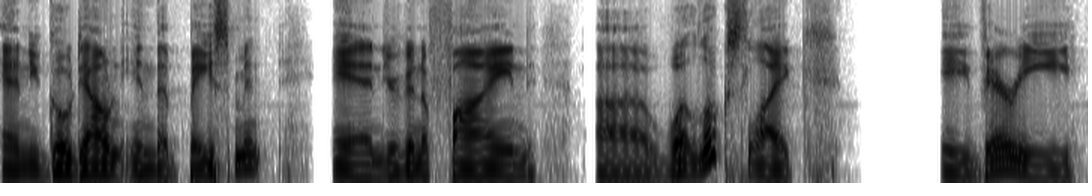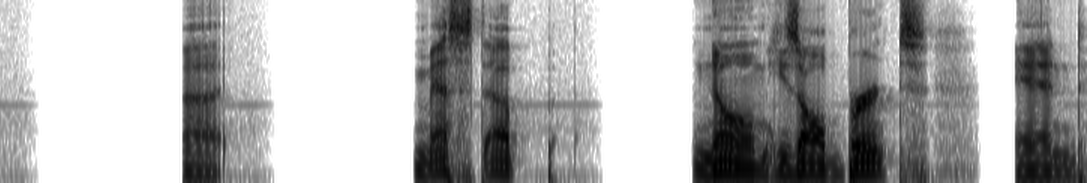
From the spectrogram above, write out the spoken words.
and you go down in the basement and you're gonna find uh, what looks like a very uh, messed up gnome. He's all burnt and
